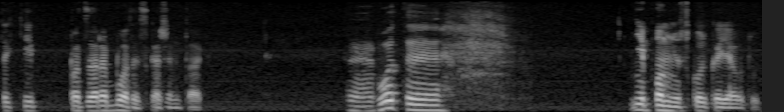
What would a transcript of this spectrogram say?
таки подзаработать, скажем так. Э, вот, э, не помню, сколько я вот тут,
